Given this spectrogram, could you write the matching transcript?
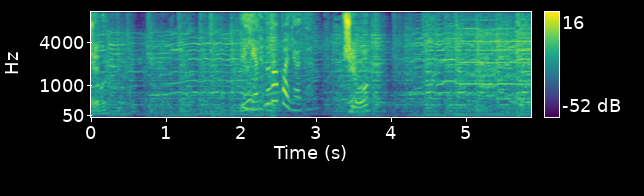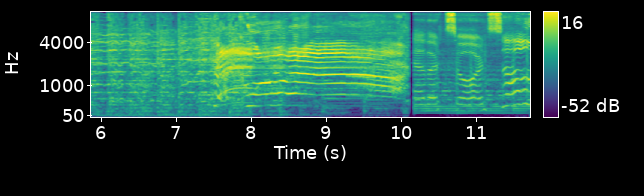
Чего? Приятного полета. Чего? Never torn so.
